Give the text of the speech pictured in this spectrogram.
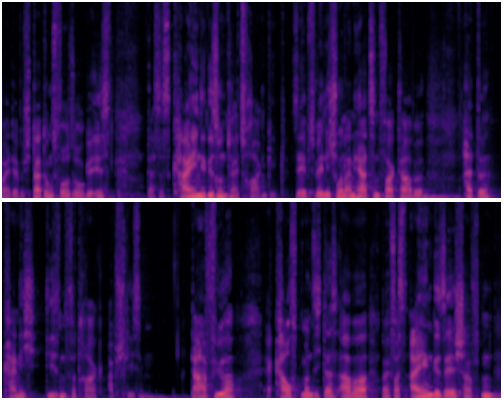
bei der Bestattungsvorsorge ist, dass es keine Gesundheitsfragen gibt. Selbst wenn ich schon einen Herzinfarkt habe, hatte, kann ich diesen Vertrag abschließen. Dafür erkauft man sich das aber bei fast allen Gesellschaften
